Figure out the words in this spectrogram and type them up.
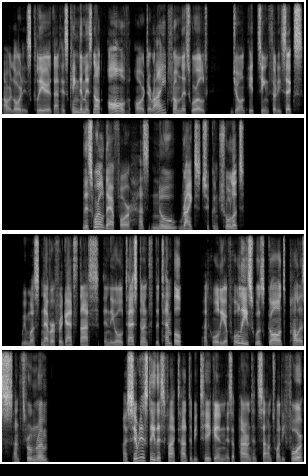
Our Lord is clear that his kingdom is not of or derived from this world. John 18:36. This world, therefore, has no right to control it. We must never forget that in the Old Testament, the temple and Holy of Holies was God's palace and throne room. How seriously this fact had to be taken is apparent in Psalm 24.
